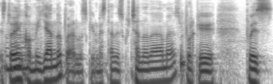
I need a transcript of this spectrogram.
estoy encomillando para los que me están escuchando nada más, porque pues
